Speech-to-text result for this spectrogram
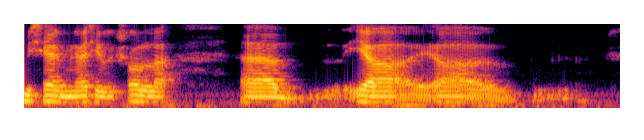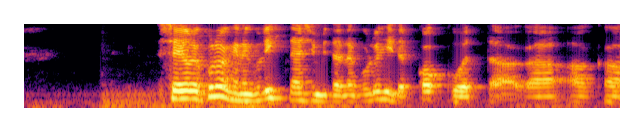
mis järgmine asi võiks olla. Äh, ja, ja see ei ole kunagi nagu lihtne asi, mida nagu lühidalt kokku võtta, aga, aga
